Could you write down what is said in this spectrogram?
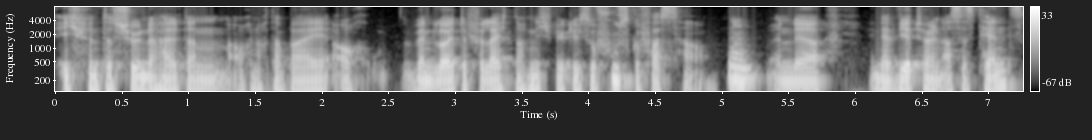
ich finde das Schöne halt dann auch noch dabei, auch wenn Leute vielleicht noch nicht wirklich so Fuß gefasst haben ne, mhm. ne? in, der, in der virtuellen Assistenz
